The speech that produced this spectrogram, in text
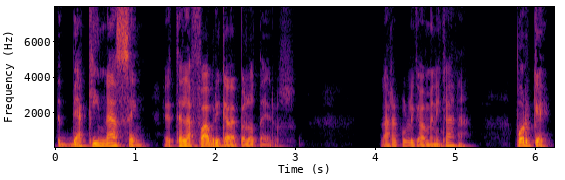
de aquí nacen. Esta es la fábrica de peloteros. La República Dominicana. ¿Por qué?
